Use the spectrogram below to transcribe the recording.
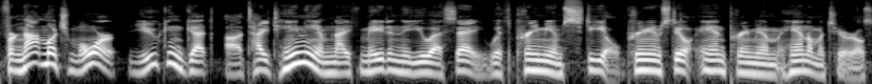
for not much more, you can get a titanium knife made in the USA with premium steel, premium steel and premium handle materials.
